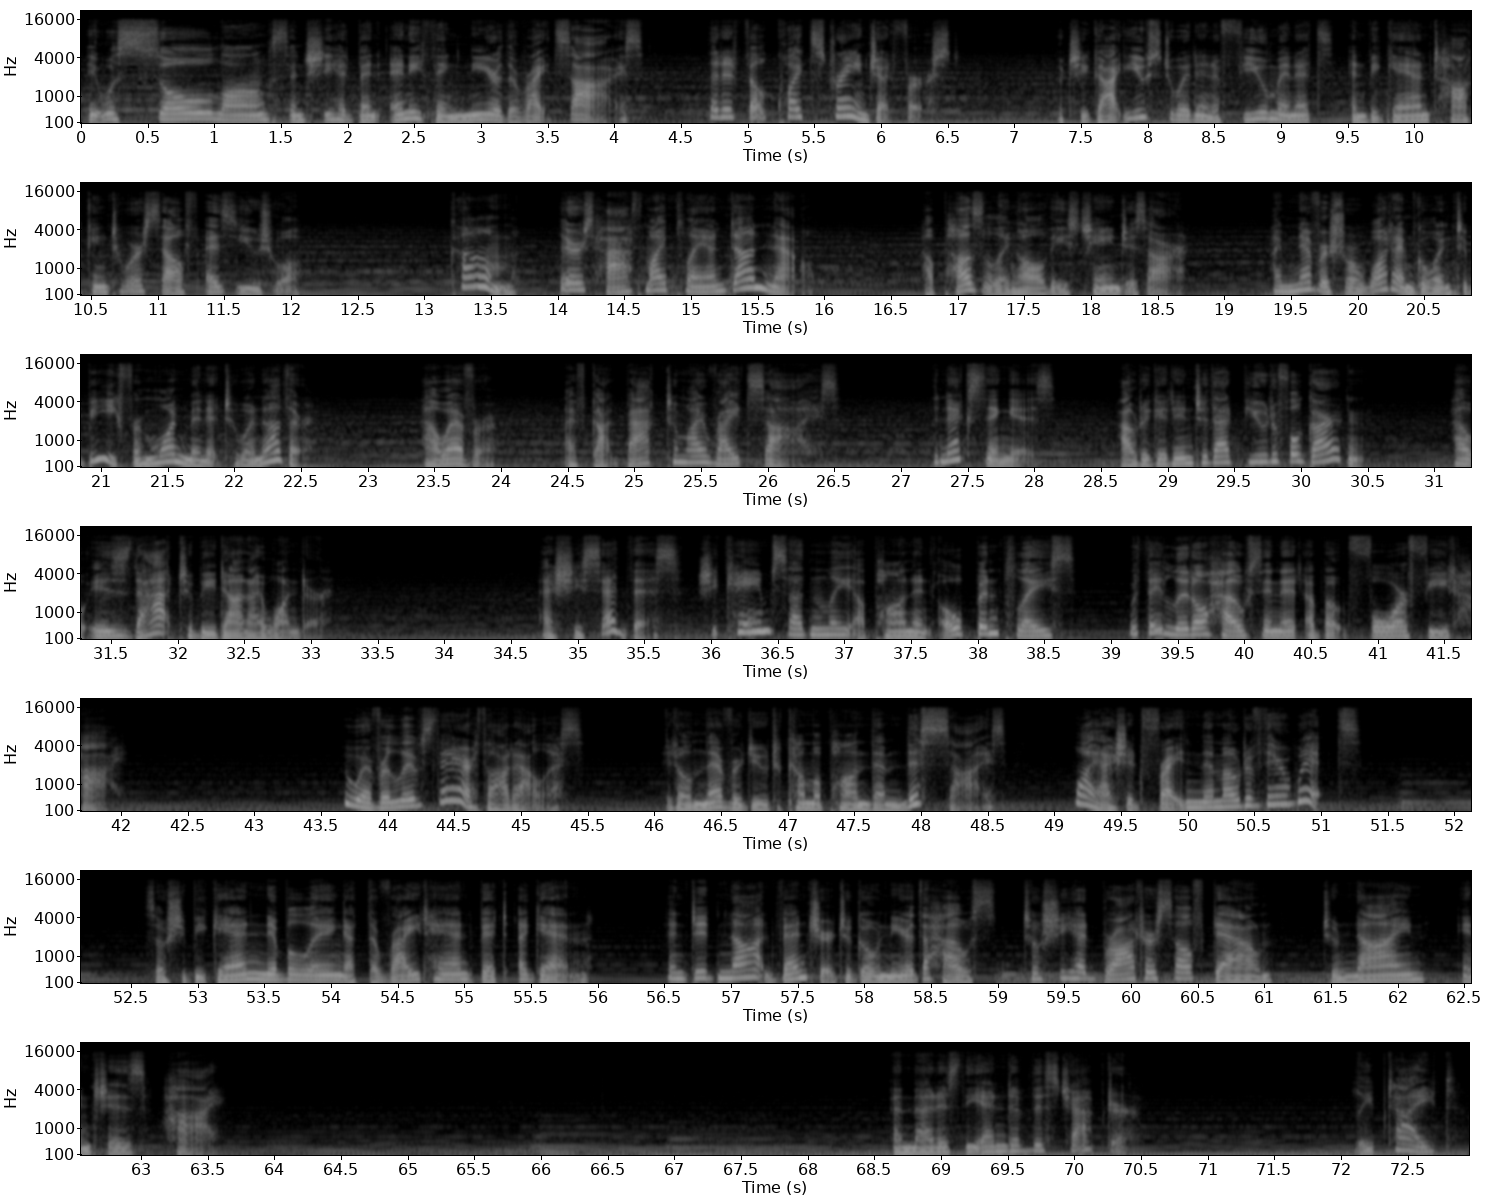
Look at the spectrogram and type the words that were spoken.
It was so long since she had been anything near the right size that it felt quite strange at first. But she got used to it in a few minutes and began talking to herself as usual. Come, there's half my plan done now. How puzzling all these changes are. I'm never sure what I'm going to be from one minute to another. However, I've got back to my right size. The next thing is how to get into that beautiful garden. How is that to be done, I wonder? As she said this, she came suddenly upon an open place with a little house in it about four feet high. Whoever lives there, thought Alice. It'll never do to come upon them this size. Why, I should frighten them out of their wits. So she began nibbling at the right hand bit again, and did not venture to go near the house till she had brought herself down to nine inches high. And that is the end of this chapter. Sleep tight.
